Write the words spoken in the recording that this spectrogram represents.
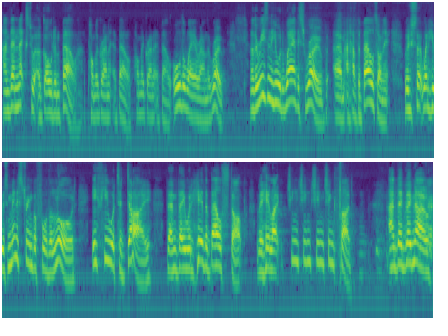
And then next to it, a golden bell, a pomegranate, a bell, pomegranate, a bell, all the way around the rope. Now, the reason he would wear this robe um, and have the bells on it was so that when he was ministering before the Lord, if he were to die, then they would hear the bell stop. They hear like ching, ching, ching, ching, thud. And then they know,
